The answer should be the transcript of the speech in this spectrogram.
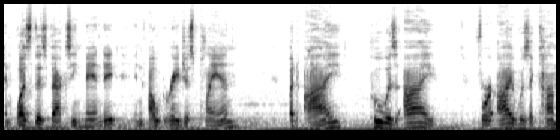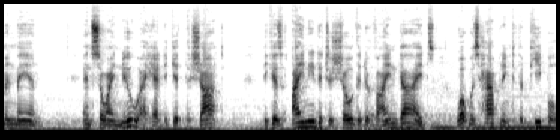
And was this vaccine mandate an outrageous plan? But I who was I? For I was a common man, and so I knew I had to get the shot, because I needed to show the divine guides what was happening to the people,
